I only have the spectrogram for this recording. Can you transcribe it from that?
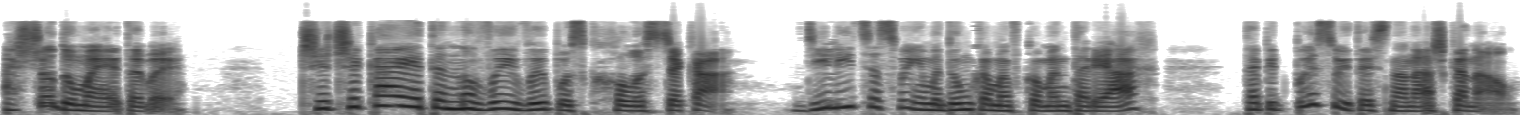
А що думаєте ви? Чи чекаєте новий випуск холостяка? Діліться своїми думками в коментарях та підписуйтесь на наш канал.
